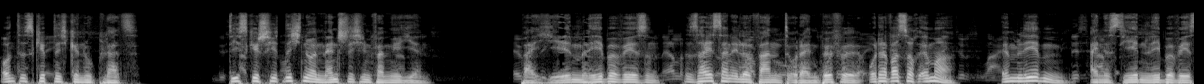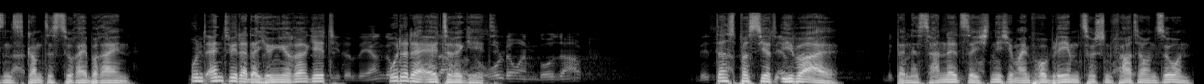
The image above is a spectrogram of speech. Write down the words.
Und es gibt nicht genug Platz. Dies geschieht nicht nur in menschlichen Familien. Bei jedem Lebewesen, sei es ein Elefant oder ein Büffel oder was auch immer, im Leben eines jeden Lebewesens kommt es zu Reibereien. Und entweder der Jüngere geht oder der Ältere geht. Das passiert überall, denn es handelt sich nicht um ein Problem zwischen Vater und Sohn.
